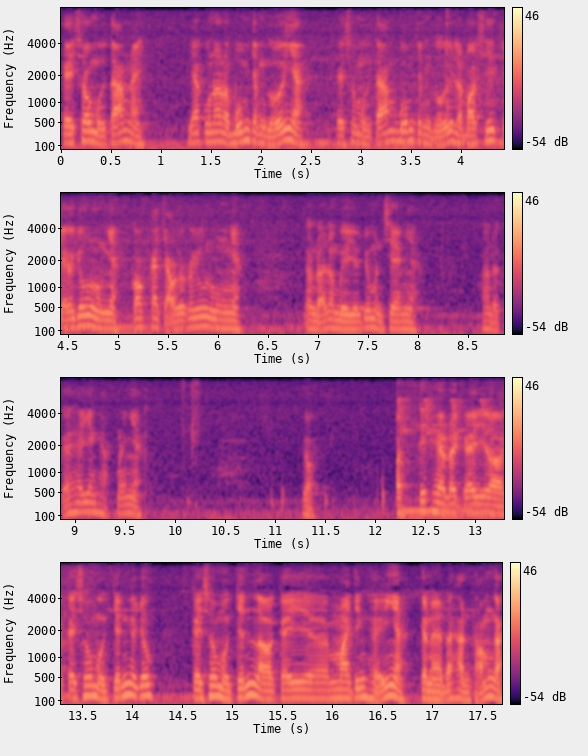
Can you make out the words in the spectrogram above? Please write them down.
cây số 18 này. Giá của nó là bốn trăm rưỡi nha. Cây số 18 bốn trăm rưỡi là bao ship cho các chú luôn nha. Có cá chậu cho các chú luôn nha. Đang để lon bia cho chú mình xem nha. Nó được cái hé dán hạt nữa nha rồi. Rồi, tiếp theo đây cây là cây số 19 nha chú. Cây số 19 là cây ờ, mai chiến hỷ nha. Cây này đã thành phẩm rồi.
